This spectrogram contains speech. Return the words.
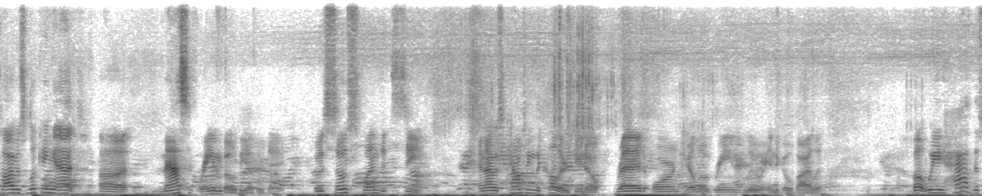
So I was looking at a massive rainbow the other day. It was so splendid to see. And I was counting the colors, you know, red, orange, yellow, green, blue, indigo, violet. But we have this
